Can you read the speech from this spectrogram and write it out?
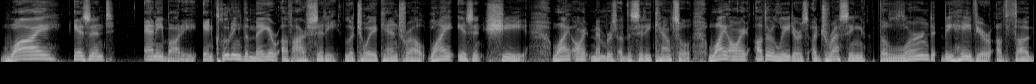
Why isn't anybody, including the mayor of our city, Latoya Cantrell, why isn't she? Why aren't members of the city council? Why aren't other leaders addressing the learned behavior of thug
